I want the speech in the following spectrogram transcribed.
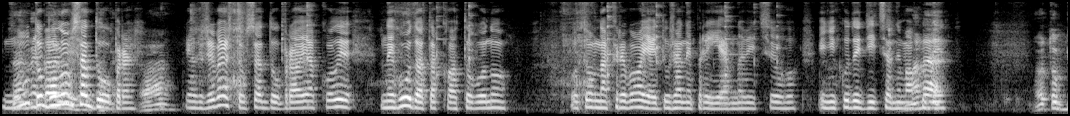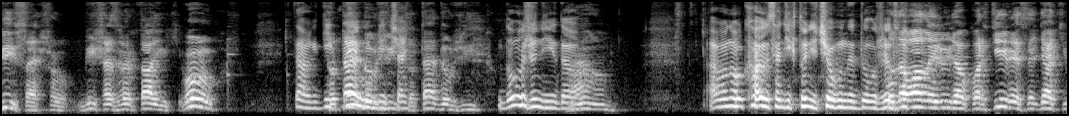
Ну, то було все добре. А? Як живеш, то все добре. А як коли негода така, то воно потім накриває і дуже неприємно від цього. І нікуди діться нема Мене- куди. Ото біса, що більше звертають. О, Так, то дітей те довжіть, то те довжіть. Должні, да. А. А воно, оказується, ніхто нічому не должен. Подавали людям в квартири, сидять у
